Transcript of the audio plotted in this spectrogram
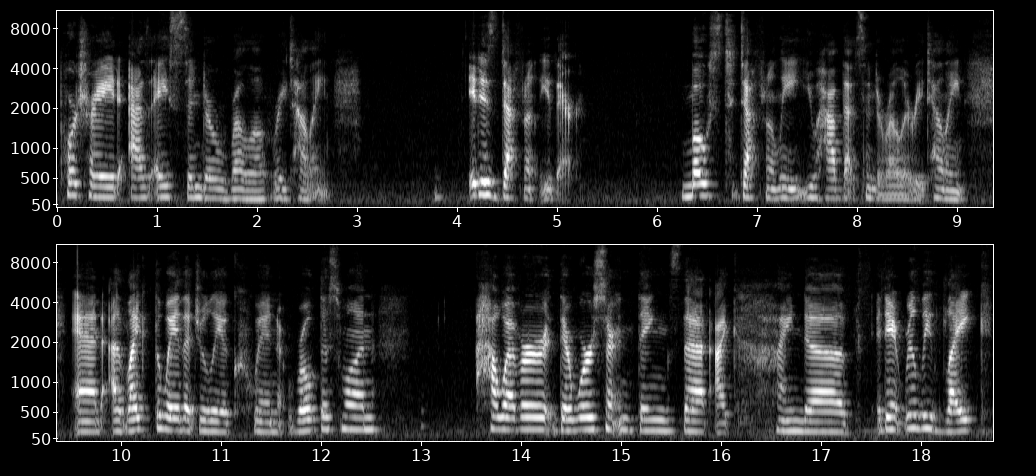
portrayed as a Cinderella retelling. It is definitely there most definitely you have that Cinderella retelling. And I liked the way that Julia Quinn wrote this one. However, there were certain things that I kind of I didn't really like,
